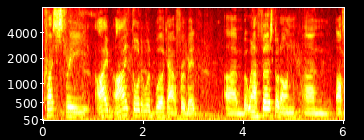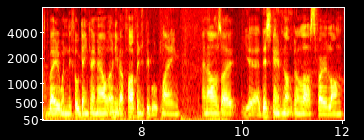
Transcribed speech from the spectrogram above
Crysis 3. I I thought it would work out for a bit, um, but when I first got on um, after the beta, when the full game came out, only about 500 people were playing, and I was like, yeah, this game's not going to last very long,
